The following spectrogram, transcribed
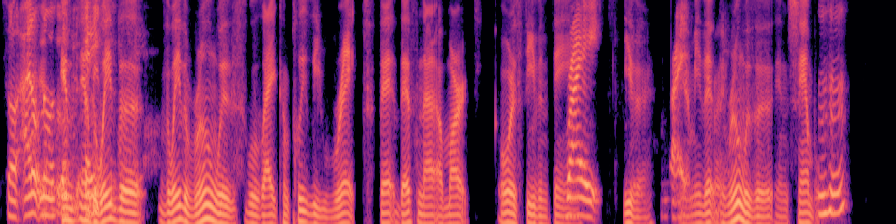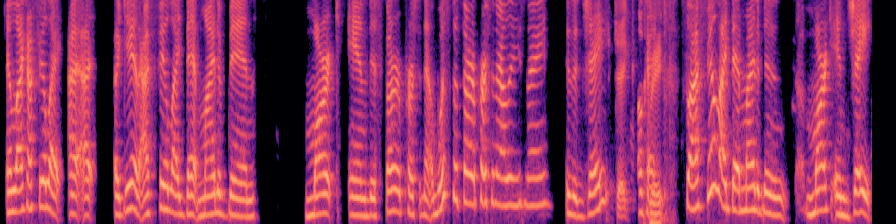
So i don't know if Yeah, that's and, the and the way the the way the room was was like completely wrecked. That that's not a Mark or a Steven thing, right Either. right Yeah, I mean, the Right. room was uh, in shambles. hmm And like I feel like I, I again I feel like that might have been Mark and this third personality. What's the third personality's name? Is it Jake? Jake Okay. Jake, So I feel like that might have been Mark and Jake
